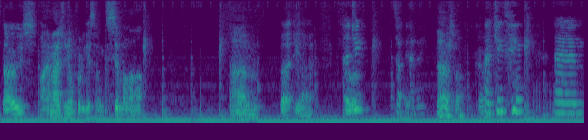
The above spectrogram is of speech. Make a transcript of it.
those. I imagine you'll probably get something similar. Um, but you know. and do you, sorry. No, that's fine. And do you think um,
